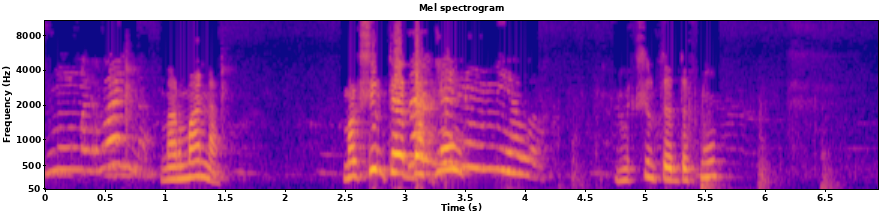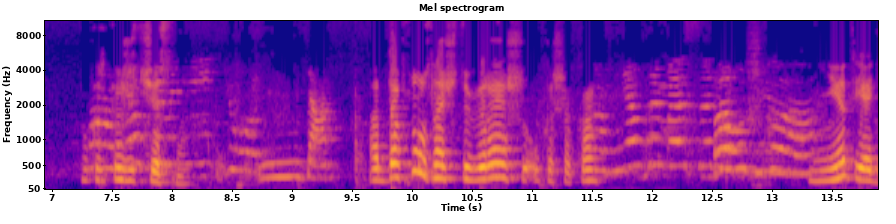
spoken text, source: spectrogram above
Ну, нормально? Нормально? Максим, ты Да, я отдохнул? не умела. Максим, ты отдохнул? Ну-ка скажи честно. Да. Отдохнул, значит, убираешь у кошака. У меня прямо Бабушка. Нет, я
